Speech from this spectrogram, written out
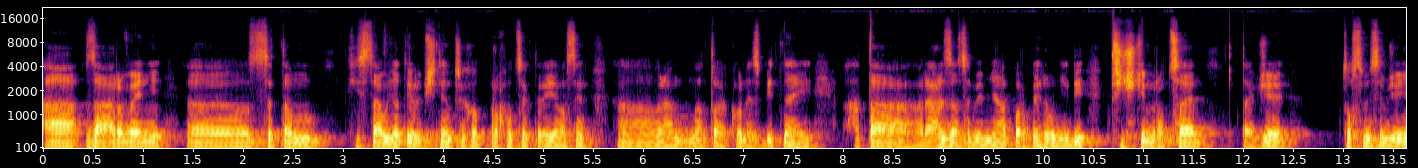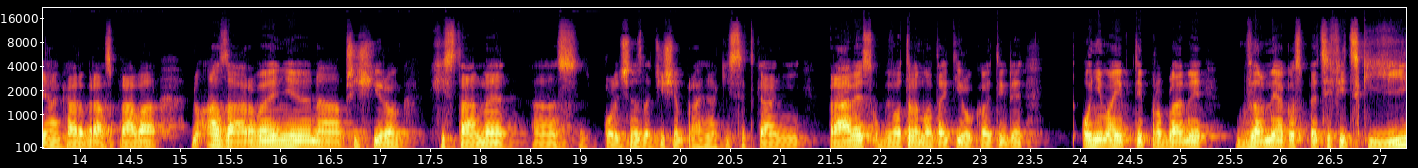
a zároveň uh, se tam chystá udělat i lepší ten přechod pro chodce, který je vlastně uh, na to jako nezbytný. A ta realizace by měla proběhnout někdy v příštím roce, takže to si myslím, že je nějaká dobrá zpráva. No a zároveň na příští rok chystáme eh, společně s letištěm Praha nějaké setkání právě s obyvatelem tady té lokality, kde oni mají ty problémy velmi jako specifický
